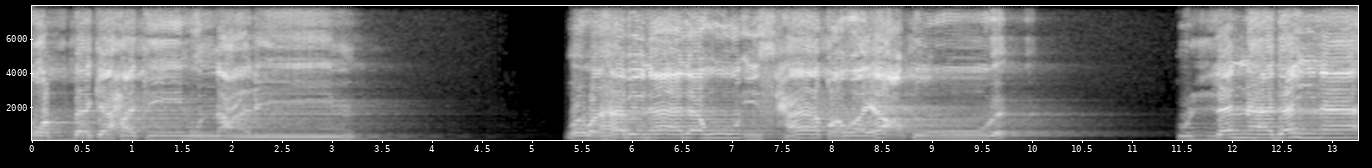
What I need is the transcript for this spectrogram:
ربك حكيم عليم. ووهبنا له إسحاق ويعقوب. كلا هدينا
